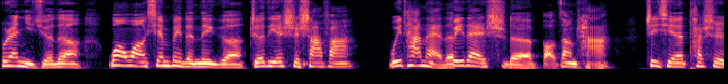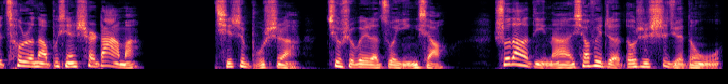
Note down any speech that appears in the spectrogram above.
不然，你觉得旺旺仙贝的那个折叠式沙发、维他奶的背带式的宝藏茶，这些它是凑热闹不嫌事儿大吗？其实不是啊，就是为了做营销。说到底呢，消费者都是视觉动物，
